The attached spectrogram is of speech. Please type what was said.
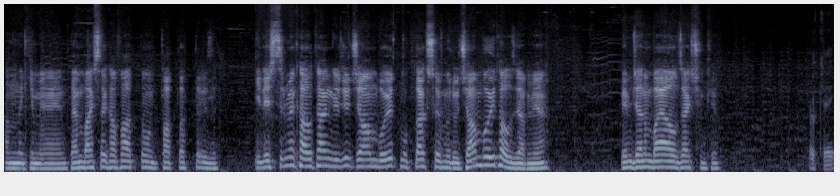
Anla kimin? Ben başta kafa attım o patlattı bizi. İyileştirme kalkan gücü, can boyut, mutlak sömürü. Can boyut alacağım ya. Benim canım bayağı olacak çünkü. Okey.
